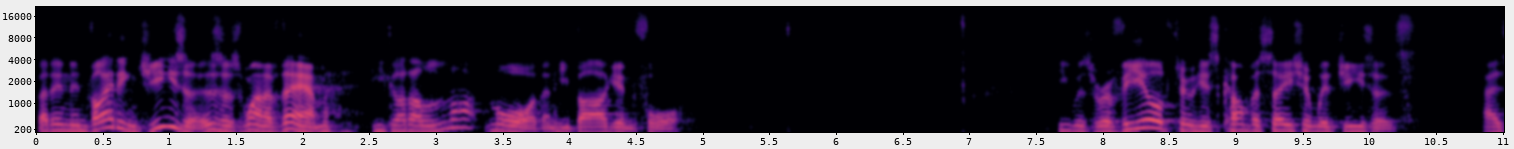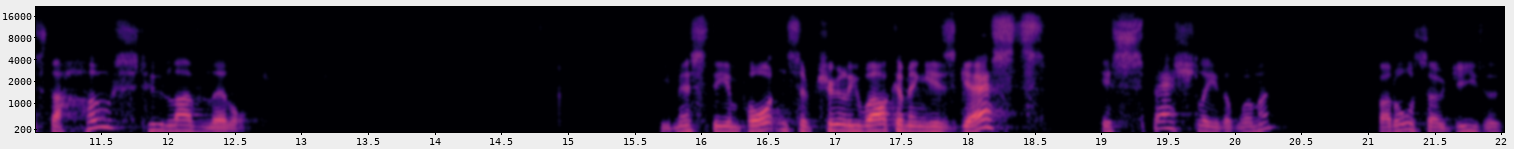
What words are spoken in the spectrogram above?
But in inviting Jesus as one of them, he got a lot more than he bargained for. He was revealed through his conversation with Jesus as the host who loved little. He missed the importance of truly welcoming his guests, especially the woman, but also Jesus.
